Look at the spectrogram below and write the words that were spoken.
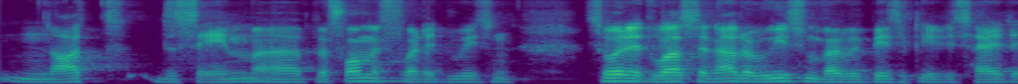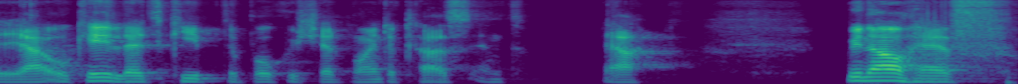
not the same uh, performance for that reason. So that was another reason why we basically decided, yeah, okay, let's keep the Poco shared pointer class. And yeah, we now have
